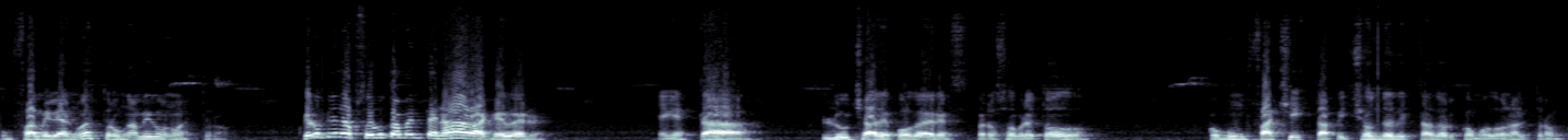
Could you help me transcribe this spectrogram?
un familiar nuestro, un amigo nuestro, que no tiene absolutamente nada que ver en esta lucha de poderes, pero sobre todo con un fascista pichón de dictador como Donald Trump.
